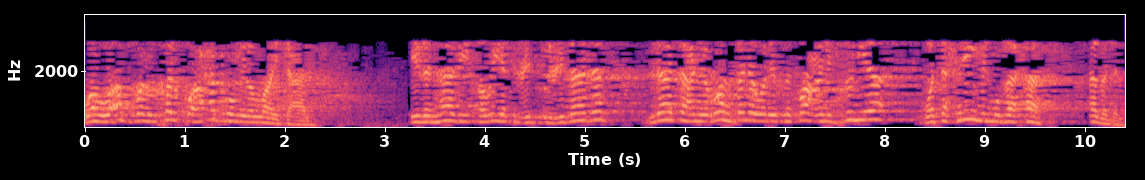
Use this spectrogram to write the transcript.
وهو أفضل الخلق وأحبهم إلى الله تعالى. إذا هذه قضية العبادة لا تعني الرهبنة والانقطاع عن الدنيا وتحريم المباحات أبدا.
